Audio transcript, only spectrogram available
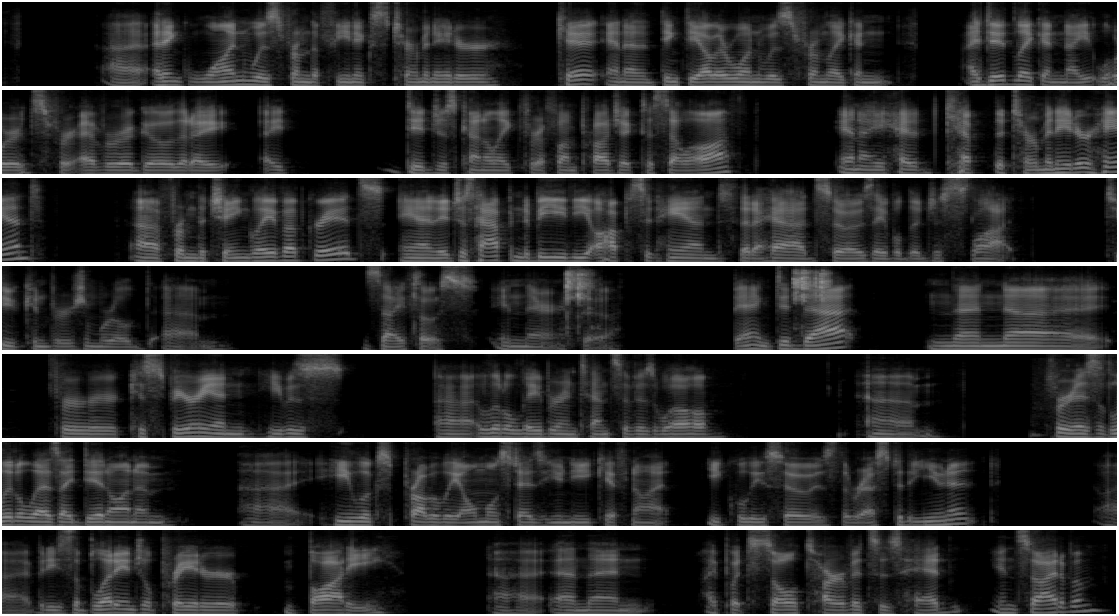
Uh, I think one was from the Phoenix Terminator kit, and I think the other one was from like an I did like a Night Lords forever ago that I I did just kind of like for a fun project to sell off, and I had kept the Terminator hand uh, from the chain glaive upgrades, and it just happened to be the opposite hand that I had, so I was able to just slot two conversion world um, Xiphos in there. So bang, did that, and then uh, for Casperian, he was uh, a little labor intensive as well. Um, for as little as I did on him, uh, he looks probably almost as unique, if not equally so, as the rest of the unit. Uh, but he's the Blood Angel Praetor body, uh, and then I put Saul Tarvitz's head inside of him,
